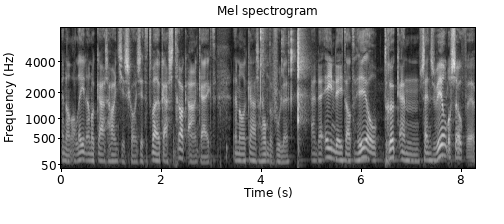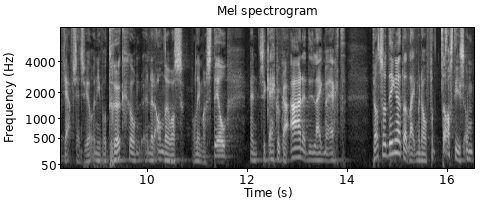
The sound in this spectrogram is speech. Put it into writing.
En dan alleen aan elkaars handjes gewoon zitten terwijl je elkaar strak aankijkt. En dan elkaars handen voelen. En de een deed dat heel druk en sensueel of zo. Eh, ja, sensueel, in ieder geval druk. Gewoon, en de andere was alleen maar stil. En ze kijken elkaar aan. Het lijkt me echt... Dat soort dingen, dat lijkt me dan fantastisch. Om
